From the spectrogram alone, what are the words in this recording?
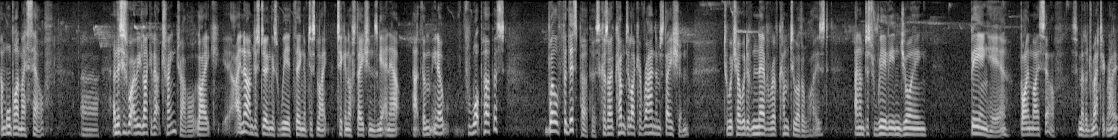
I'm all by myself. Uh, and this is what I really like about train travel. Like, I know I'm just doing this weird thing of just like ticking off stations and getting out at them. You know, for what purpose? Well, for this purpose, because I've come to like a random station to which I would have never have come to otherwise, and I'm just really enjoying being here by myself. It's melodramatic, right?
